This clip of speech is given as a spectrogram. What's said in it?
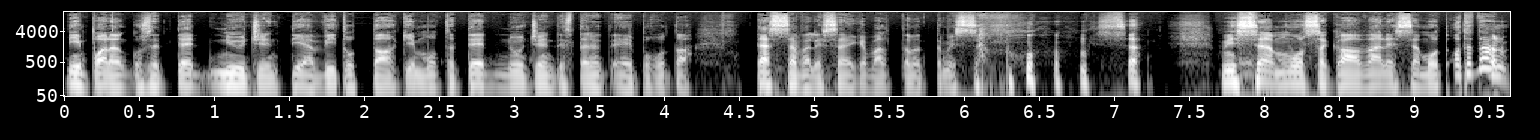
niin paljon kuin se Ted Nugentia vituttaakin, mutta Ted Nugentista nyt ei puhuta tässä välissä eikä välttämättä missään, missään, missään muussakaan välissä, mutta otetaan,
